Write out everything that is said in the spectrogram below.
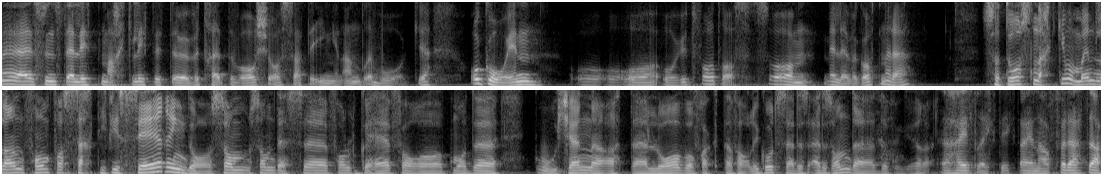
vi syns det er litt merkelig etter over 30 år hos oss at ingen andre våger å gå inn og, og, og, utfordre oss. Så um, vi lever godt med det. Så da snakker vi om en eller annen form for sertifisering da, som, som disse folka har for å på en måte godkjenne at det er lov å frakte farlig gods? Er det, er det sånn det, det, fungerer? Det er helt riktig, Einar. For dette,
